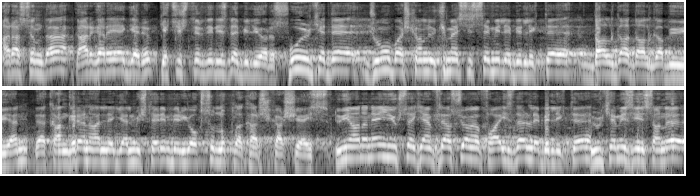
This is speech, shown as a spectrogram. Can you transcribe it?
arasında gargaraya gerip geçiştirdiğinizi de biliyoruz. Bu ülkede Cumhurbaşkanlığı hükümet sistemiyle birlikte dalga dalga büyüyen ve kangren haline gelmişlerin bir yoksullukla karşı karşıyayız. Dünyanın en yüksek enflasyon ve faizlerle birlikte ülkemiz insanı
